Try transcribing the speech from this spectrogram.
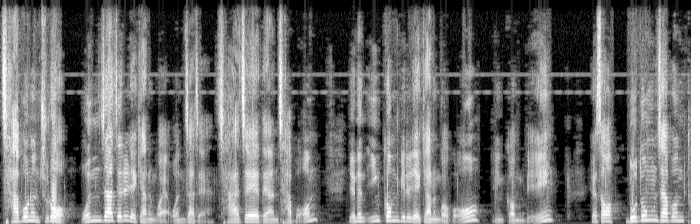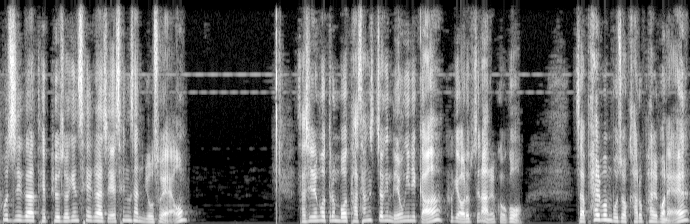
자본은 주로 원자재를 얘기하는 거예요 원자재. 자재에 대한 자본. 얘는 인건비를 얘기하는 거고 인건비 그래서 노동 자본 토지가 대표적인 세 가지의 생산 요소예요. 사실 이런 것들은 뭐 다 상식적인 내용이니까 크게 어렵지는 않을 거고. 자 8번 보죠. 가로 8번에.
